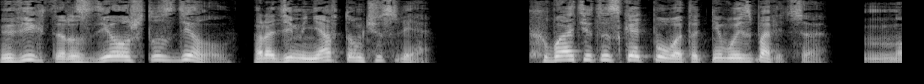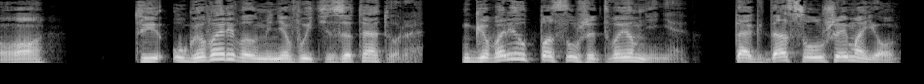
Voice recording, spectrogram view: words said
Виктор сделал, что сделал, ради меня в том числе. Хватит искать повод от него избавиться. Но ты уговаривал меня выйти за Теодора. Говорил послушать твое мнение. Тогда слушай мое».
